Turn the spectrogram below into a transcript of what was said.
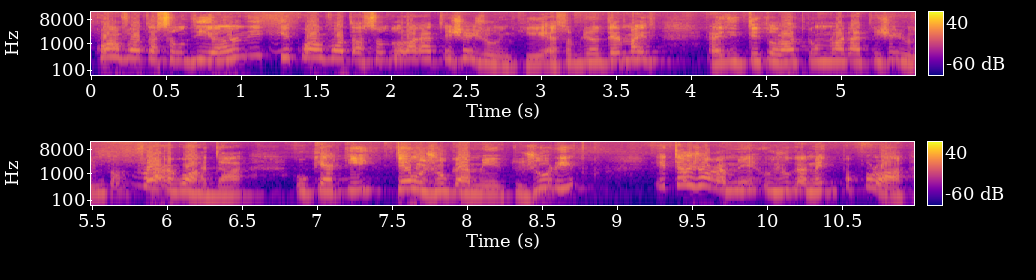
com a votação de Anne e com a votação do Lagartixa Júnior, que é sobrinho dele, mas é intitulado como Lagartixa Júnior. Então, vai aguardar o que aqui tem um julgamento jurídico e tem o julgamento, o julgamento popular.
